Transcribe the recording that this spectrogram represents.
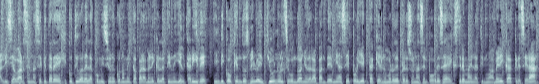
Alicia Bárcena, secretaria ejecutiva de la Comisión Económica para América Latina y el Caribe, indicó que en 2021, el segundo año de la pandemia, se proyecta que el número de personas en pobreza extrema en Latinoamérica crecerá,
